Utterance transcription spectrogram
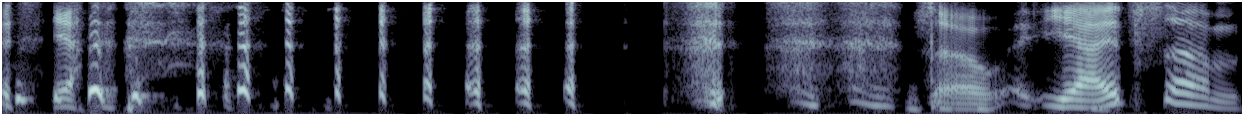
yeah so yeah it's um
